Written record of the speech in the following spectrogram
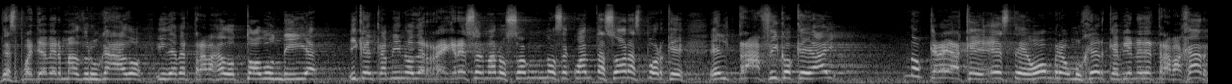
después de haber madrugado y de haber trabajado todo un día y que el camino de regreso, hermano, son no sé cuántas horas porque el tráfico que hay no crea que este hombre o mujer que viene de trabajar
